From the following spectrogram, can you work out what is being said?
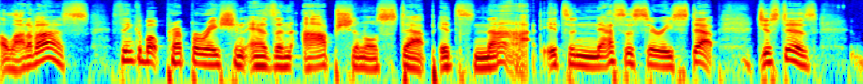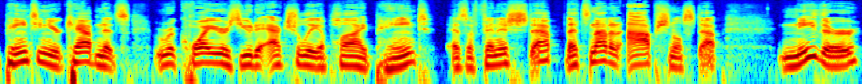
a lot of us, think about preparation as an optional step. It's not, it's a necessary step. Just as painting your cabinets requires you to actually apply paint as a finished step, that's not an optional step. Neither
